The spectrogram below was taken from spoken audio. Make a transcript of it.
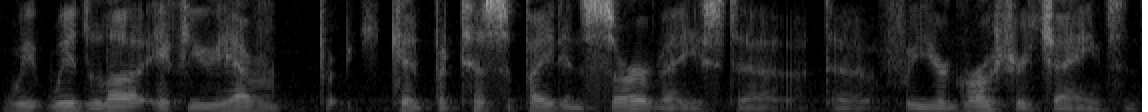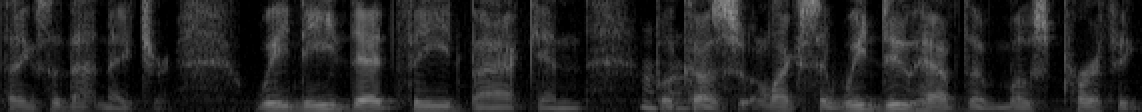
we, we'd love if you have can participate in surveys to, to for your grocery chains and things of that nature. We need that feedback, and because, like I said, we do have the most perfect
